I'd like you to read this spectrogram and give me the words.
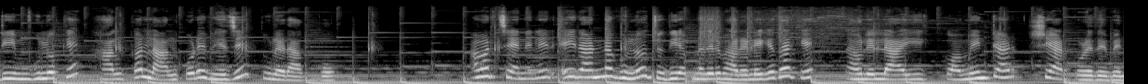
ডিমগুলোকে হালকা লাল করে ভেজে তুলে রাখব। আমার চ্যানেলের এই রান্নাগুলো যদি আপনাদের ভালো লেগে থাকে, তাহলে লাইক, কমেন্ট আর শেয়ার করে দেবেন।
